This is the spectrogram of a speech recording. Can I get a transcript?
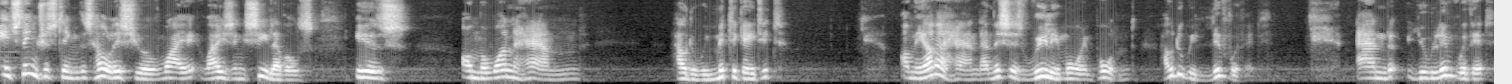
It's interesting, this whole issue of why rising sea levels is, on the one hand, how do we mitigate it? On the other hand, and this is really more important, how do we live with it? And you live with it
